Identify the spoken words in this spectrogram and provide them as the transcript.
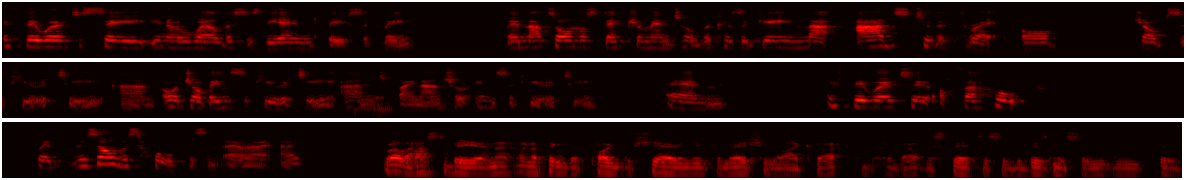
if they were to say you know well this is the end basically then that's almost detrimental because again that adds to the threat of job security and or job insecurity and financial insecurity. Um, if they were to offer hope with there's always hope isn't there? I, I well, it has to be, and I, and I think the point of sharing information like that about the status of the business and, and the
